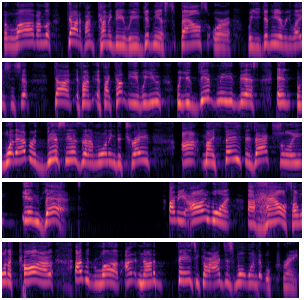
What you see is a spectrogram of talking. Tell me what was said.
the love I'm looking? God, if I'm coming to you, will you give me a spouse or will you give me a relationship? God, if I'm if I come to you, will you will you give me this? And whatever this is that I'm wanting to trade, I, my faith is actually in that. I mean, I want a house. I want a car. I, I would love, I, not a fancy car. I just want one that will crank.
